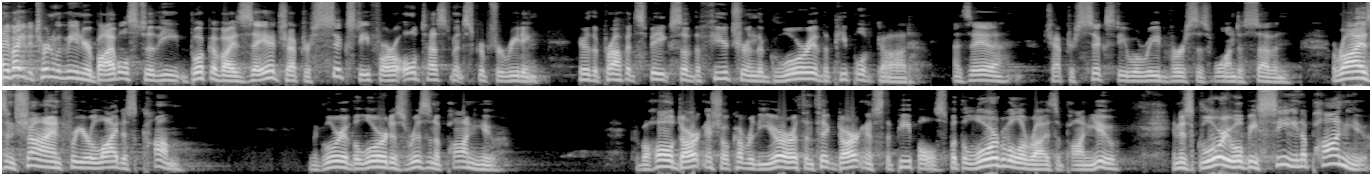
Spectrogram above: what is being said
I invite you to turn with me in your Bibles to the book of Isaiah, chapter 60, for our Old Testament scripture reading. Here the prophet speaks of the future and the glory of the people of God. Isaiah chapter 60, we'll read verses 1 to 7. Arise and shine, for your light has come, and the glory of the Lord is risen upon you. For behold, darkness shall cover the earth, and thick darkness the peoples, but the Lord will arise upon you, and his glory will be seen upon you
